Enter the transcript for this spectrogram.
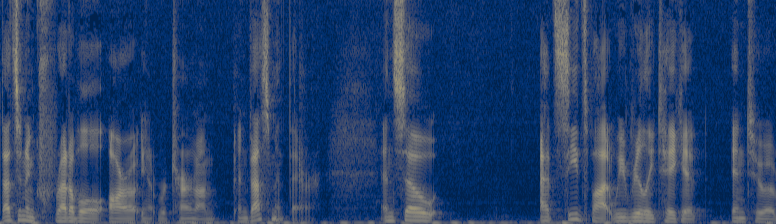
That's an incredible RO, you know, return on investment there. And so, at SeedSpot, we really take it into a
